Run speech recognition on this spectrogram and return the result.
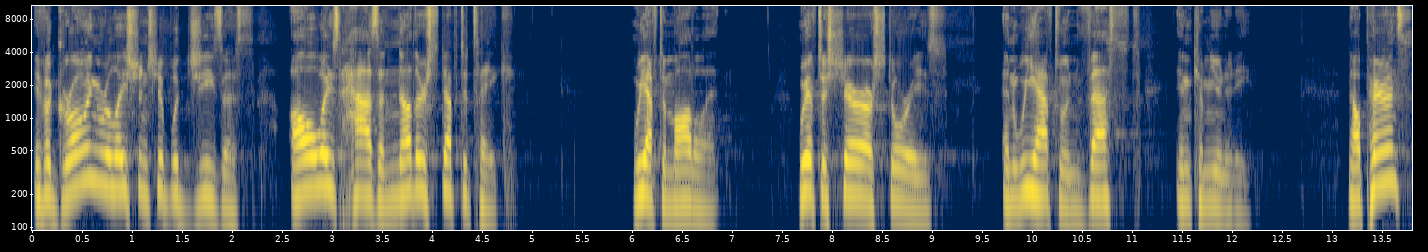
If a growing relationship with Jesus always has another step to take, we have to model it. We have to share our stories, and we have to invest in community. Now, parents,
